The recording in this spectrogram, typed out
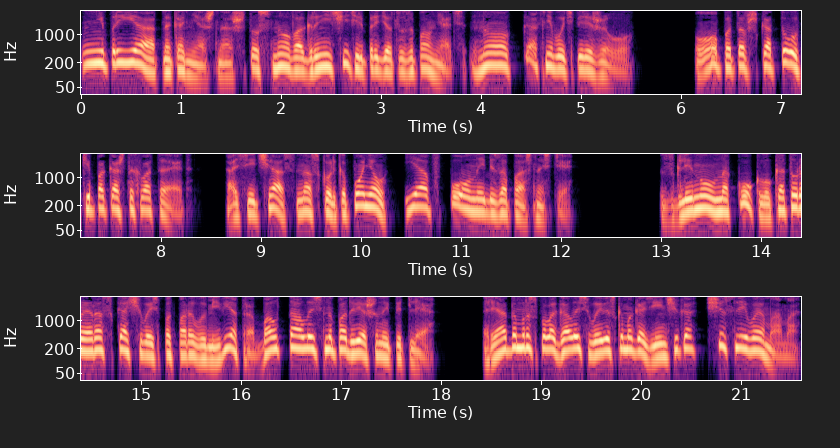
Неприятно, конечно, что снова ограничитель придется заполнять, но как-нибудь переживу. Опыта в шкатулке пока что хватает. А сейчас, насколько понял, я в полной безопасности. Взглянул на куклу, которая, раскачиваясь под порывами ветра, болталась на подвешенной петле. Рядом располагалась вывеска магазинчика «Счастливая мама».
